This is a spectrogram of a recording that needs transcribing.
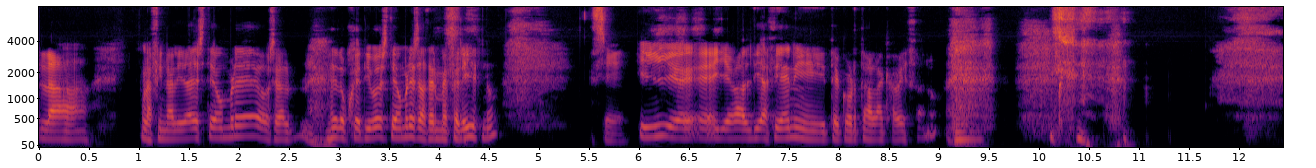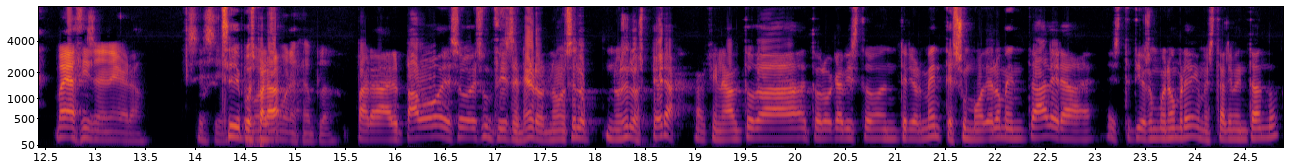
La, finalidad de este hombre, o sea, el, objetivo de este hombre es hacerme feliz, ¿no? Sí. Y eh, eh, llega el día 100 y te corta la cabeza, ¿no? Vaya cisne negro. Sí, sí. pues para, ejemplo. para el pavo eso es un cisnero, no se lo, no se lo espera. Al final toda, todo lo que ha visto anteriormente, su modelo mental era, este tío es un buen hombre que me está alimentando,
